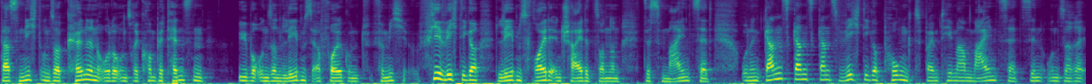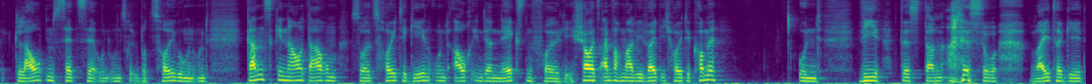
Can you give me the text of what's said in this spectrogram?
dass nicht unser Können oder unsere Kompetenzen über unseren Lebenserfolg und für mich viel wichtiger Lebensfreude entscheidet, sondern das Mindset. Und ein ganz, ganz, ganz wichtiger Punkt beim Thema Mindset sind unsere Glaubenssätze und unsere Überzeugungen. Und ganz genau darum soll es heute gehen und auch in der nächsten Folge. Ich schaue jetzt einfach mal, wie weit ich heute komme und wie das dann alles so weitergeht.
